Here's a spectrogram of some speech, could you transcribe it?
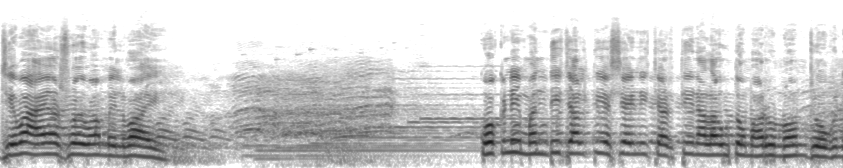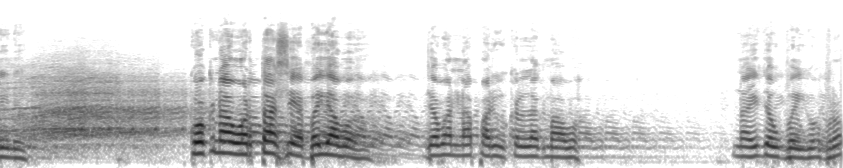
જેવા આયા છો એવા મેલવાય. કોકની મંદી ચાલતી હશે, એની ચરતી ના લાવું તો મારું નોમ જોગની નહીં કોકના વર્તા છે, ભાઈ આવો. જવાન ના પાડ્યું, કલાકમાં આવો. નહીં જવું ભાઈ ગોભરો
